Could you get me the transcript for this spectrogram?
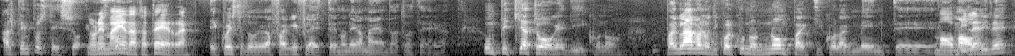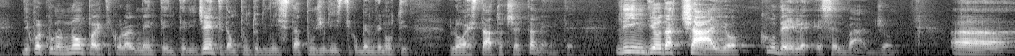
al tempo stesso... Non è questo- mai andato a terra. e questo doveva far riflettere, non era mai andato a terra. Un picchiatore, dicono, parlavano di qualcuno non particolarmente Mobile. di qualcuno non particolarmente intelligente da un punto di vista pugilistico, benvenuti lo è stato certamente. L'indio d'acciaio, crudele e selvaggio. Uh,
